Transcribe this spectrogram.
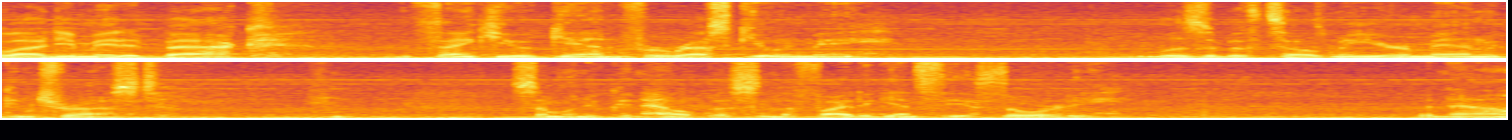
Glad you made it back. And thank you again for rescuing me. Elizabeth tells me you're a man we can trust. Someone who can help us in the fight against the Authority. But now,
